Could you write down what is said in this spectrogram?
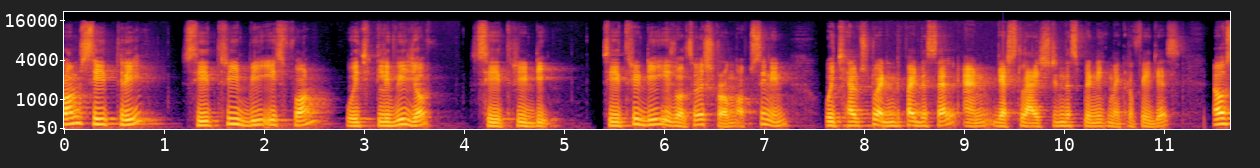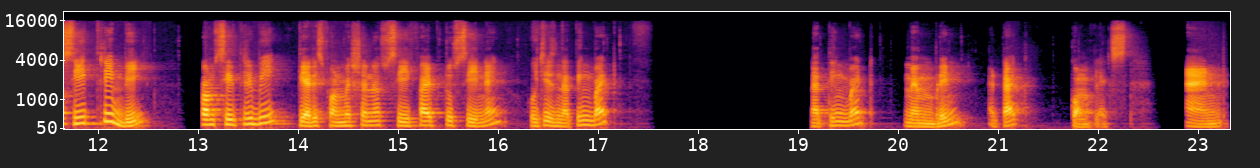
from C3, C3b is formed with cleavage of C3d. C3d is also a strong opsonin which helps to identify the cell and gets sliced in the splenic macrophages. Now C3b, from C3b there is formation of C5 to C9 which is nothing but nothing but membrane attack complex. And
